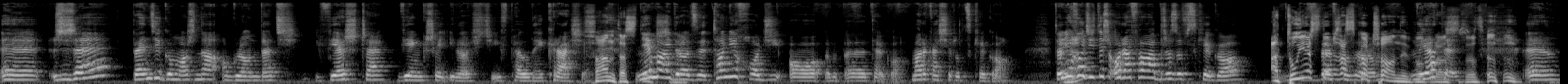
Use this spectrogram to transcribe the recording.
e, że będzie go można oglądać w jeszcze większej ilości w pełnej krasie. Fantastycznie. Nie, moi drodzy, to nie chodzi o e, tego Marka Sierockiego. To nie chodzi też o Rafała Brzozowskiego. A tu jestem zaskoczony po ja prostu. Też. E,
